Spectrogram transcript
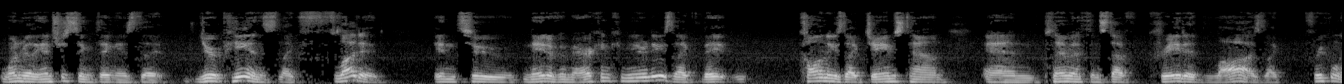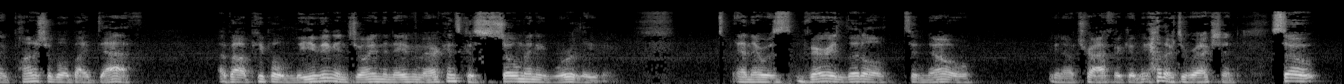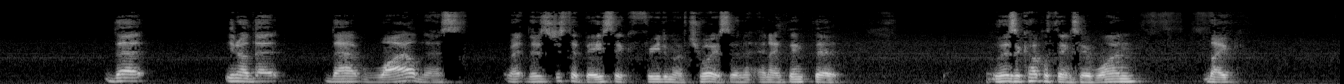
one really interesting thing is that Europeans like flooded into Native American communities, like they colonies like Jamestown and Plymouth and stuff created laws like frequently punishable by death about people leaving and joining the Native Americans because so many were leaving. and there was very little to no, you know, traffic in the other direction. So that, you know, that that wildness, right? There's just a basic freedom of choice, and and I think that there's a couple things here. One, like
